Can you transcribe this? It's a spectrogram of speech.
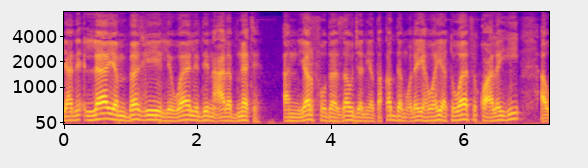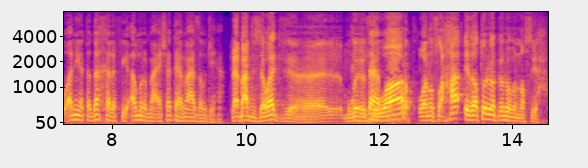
يعني لا ينبغي لوالد على ابنته أن يرفض زوجا يتقدم إليها وهي توافق عليه أو أن يتدخل في أمر معيشتها مع زوجها. لا بعد الزواج آه، زوار ونصحاء إذا طلبت منهم النصيحة.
